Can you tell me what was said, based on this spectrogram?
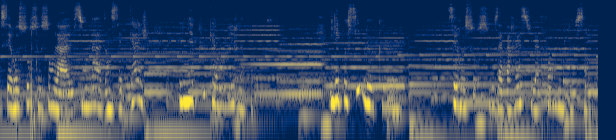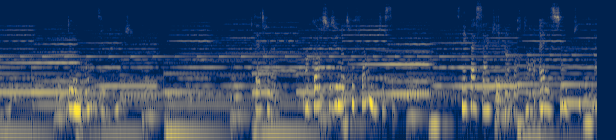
Ces ressources sont là, elles sont là dans cette cage. Il n'y a plus qu'à ouvrir la porte. Il est possible que ces ressources vous apparaissent sous la forme de symboles, de mots, d'images. Peut-être encore sous une autre forme, qui sait. Ce n'est pas ça qui est important, elles sont toutes là.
